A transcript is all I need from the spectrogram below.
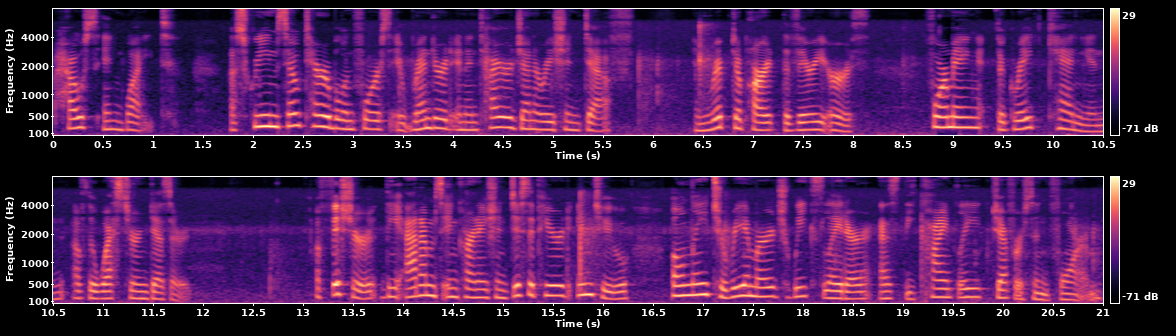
house in white, a scream so terrible in force it rendered an entire generation deaf and ripped apart the very earth, forming the great canyon of the western desert. A fissure the Adams incarnation disappeared into, only to reemerge weeks later as the kindly Jefferson form.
